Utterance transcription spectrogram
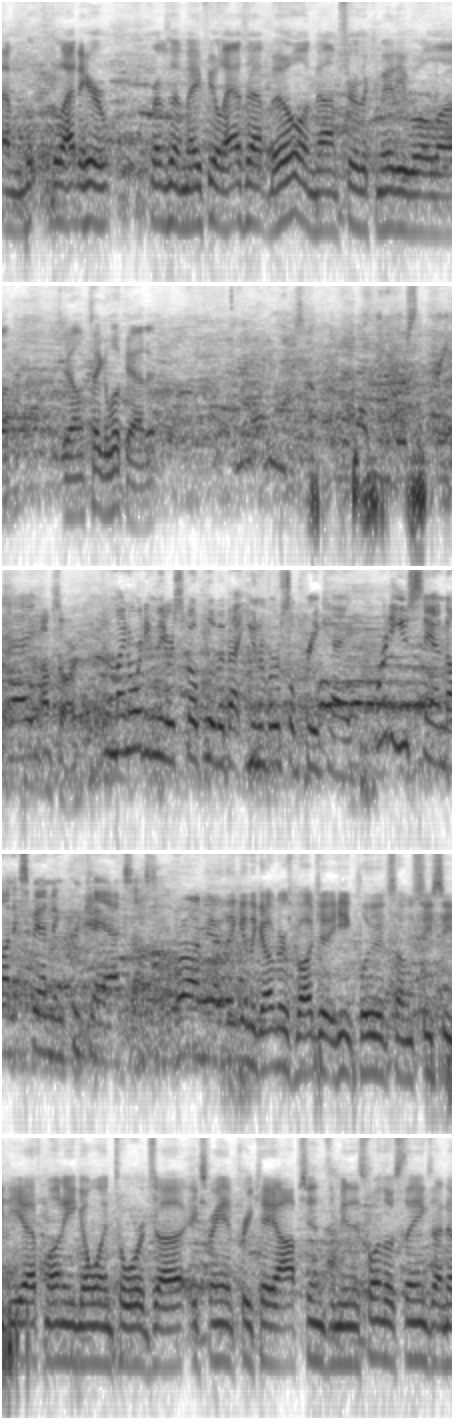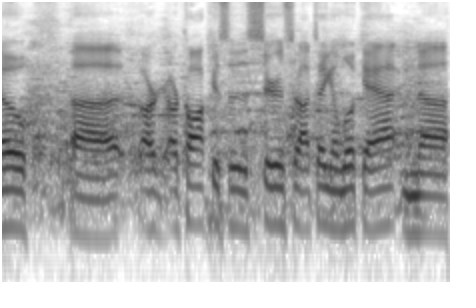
I'm glad to hear Representative Mayfield has that bill, and I'm sure the committee will, uh, you know, take a look at it about universal pre-K. I'm sorry. The minority leader spoke a little bit about universal pre-K. Where do you stand on expanding pre-K access? Well, I mean, I think in the governor's budget, he included some CCDF money going towards uh, expanded pre-K options. I mean, it's one of those things I know uh, our, our, caucus is serious about taking a look at, and uh,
